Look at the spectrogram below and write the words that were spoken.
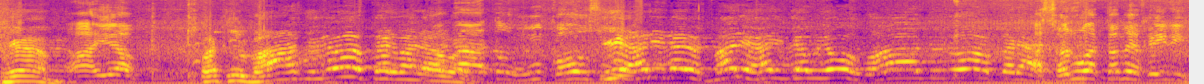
કેમ હા એમ. પછી વાદ ન કરવાના અને હોય. તો હું કહું છું. એ હારી લાવ્યો મારે હારી જવું એવો વાદ ન આ કરાય શરૂઆત તમે કરી.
